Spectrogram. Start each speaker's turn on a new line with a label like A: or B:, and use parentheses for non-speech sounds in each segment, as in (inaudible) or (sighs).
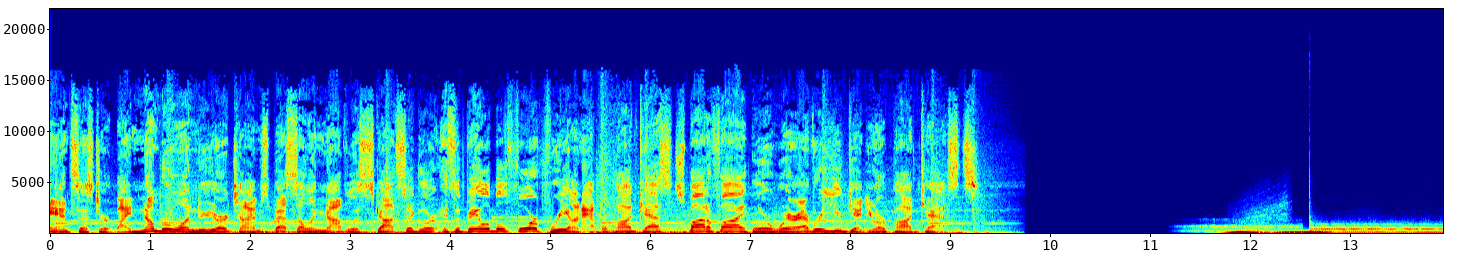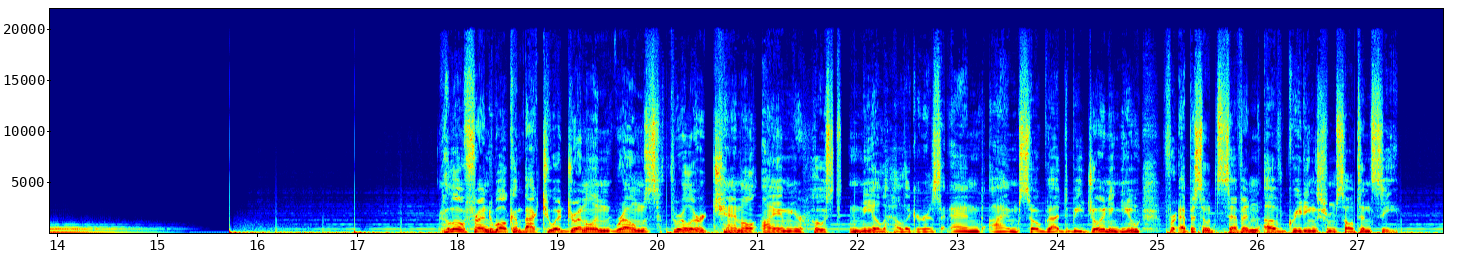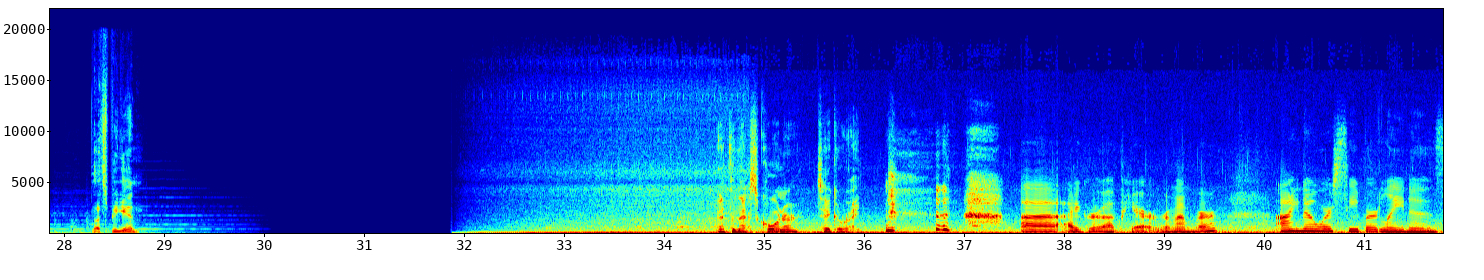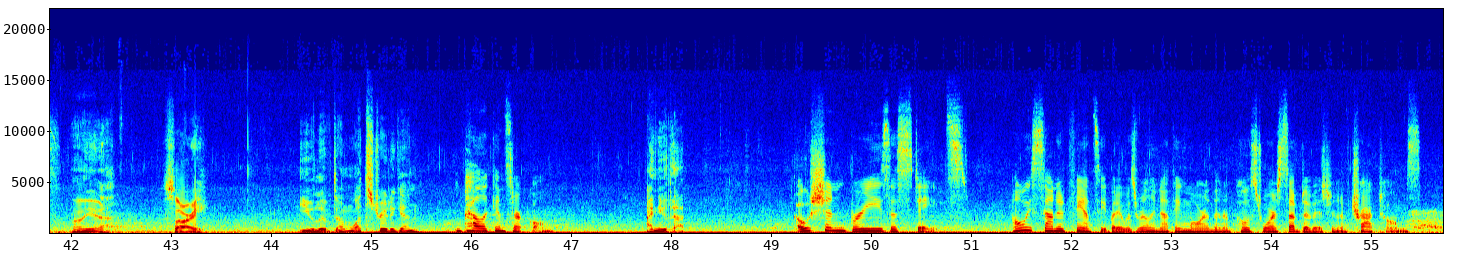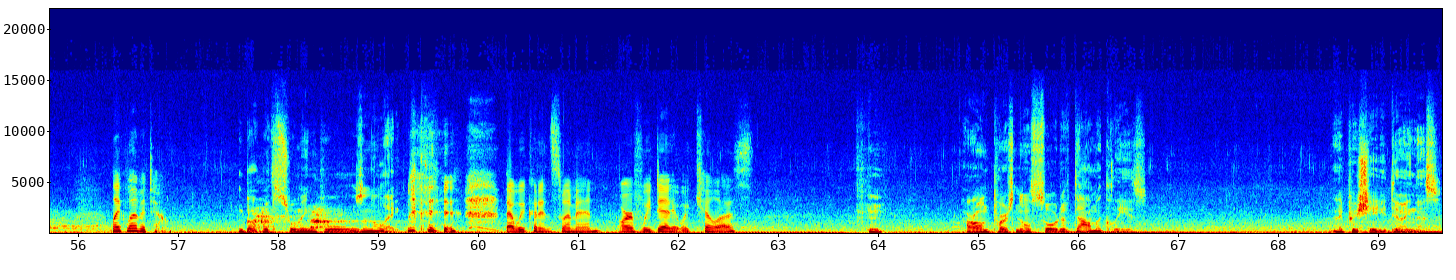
A: Ancestor by number one New York Times bestselling novelist Scott Sigler is available for free on Apple Podcasts, Spotify, or wherever you get your podcasts.
B: Hello, friend. Welcome back to Adrenaline Realms Thriller channel. I am your host, Neil Helligers, and I'm so glad to be joining you for episode 7 of Greetings from Salton Sea. Let's begin.
C: At the next corner, take a right. (laughs)
D: uh, I grew up here, remember? I know where Seabird Lane is.
C: Oh, yeah. Sorry. You lived on what street again?
D: Pelican Circle.
C: I knew that.
D: Ocean Breeze Estates. Always sounded fancy, but it was really nothing more than a post war subdivision of tract homes. Like Levittown.
C: But with swimming pools and a lake. (laughs)
D: that we couldn't swim in, or if we did, it would kill us.
C: Hmm. Our own personal sword of Damocles. I appreciate you doing this.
